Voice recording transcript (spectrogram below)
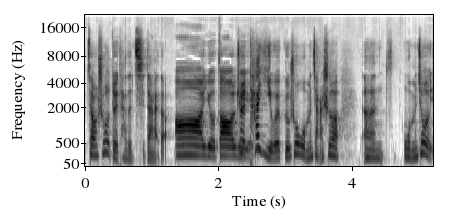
教授对他的期待的哦，有道理。就他以为，比如说我们假设，嗯，我们就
